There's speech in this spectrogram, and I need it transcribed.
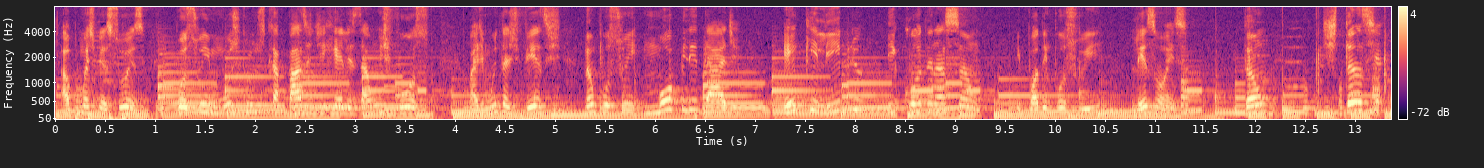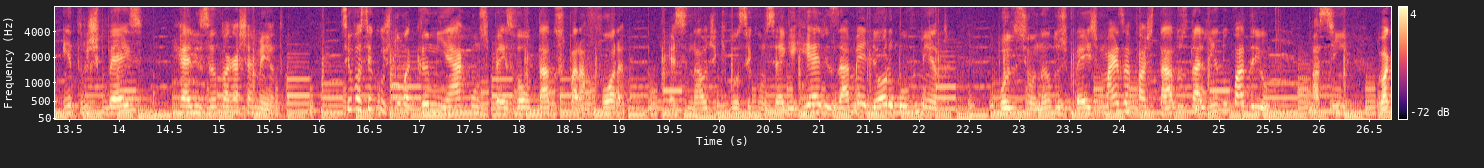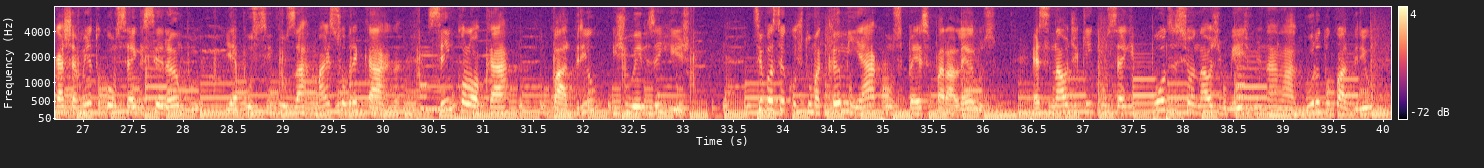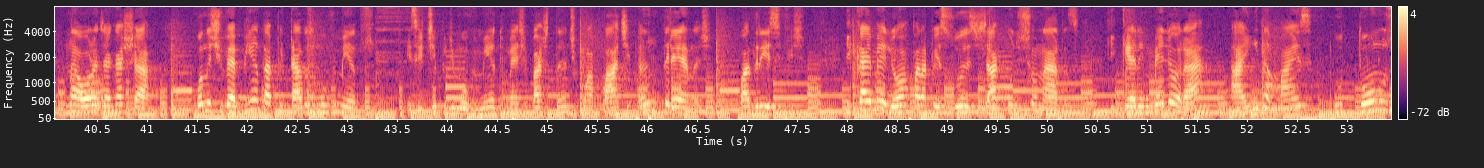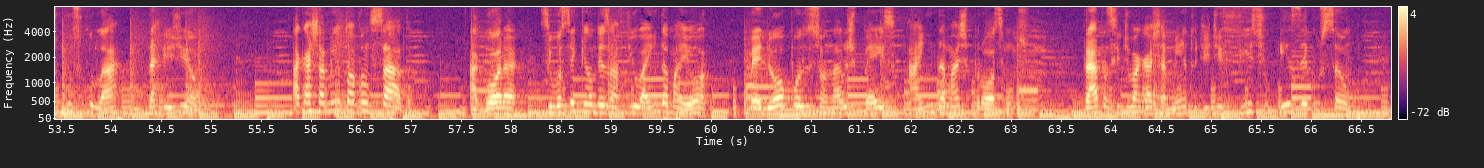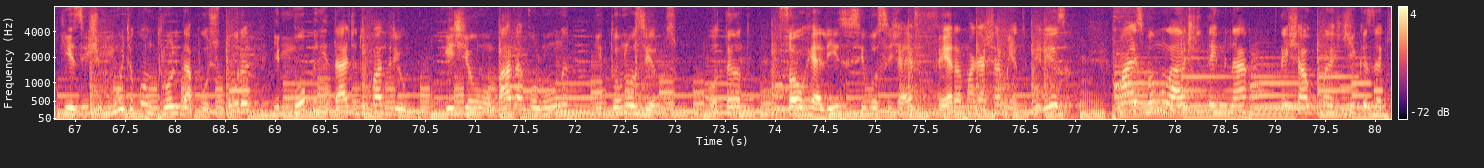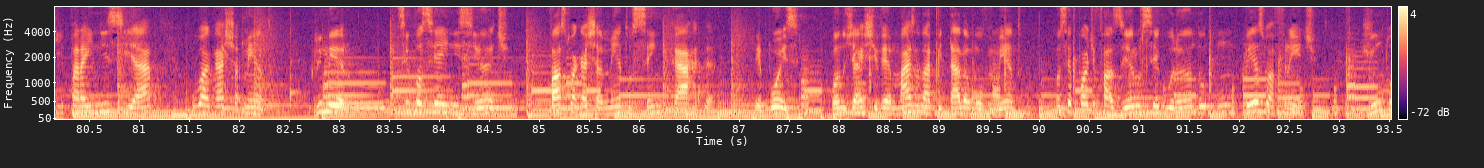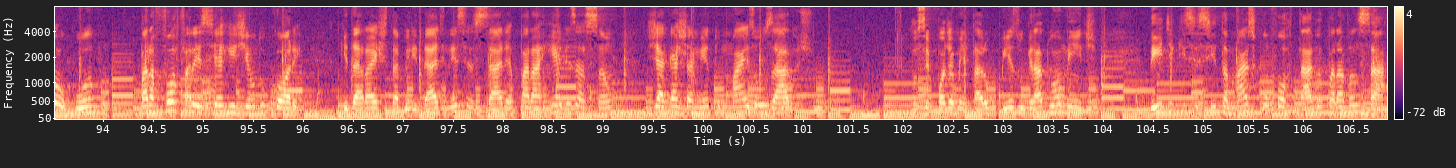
Algumas pessoas possuem músculos capazes de realizar um esforço, mas muitas vezes não possuem mobilidade, equilíbrio e coordenação e podem possuir lesões. Então, distância entre os pés realizando o agachamento. Se você costuma caminhar com os pés voltados para fora, é sinal de que você consegue realizar melhor o movimento, posicionando os pés mais afastados da linha do quadril. Assim, o agachamento consegue ser amplo e é possível usar mais sobrecarga, sem colocar o quadril e joelhos em risco. Se você costuma caminhar com os pés paralelos, é sinal de quem consegue posicionar os mesmos na largura do quadril na hora de agachar, quando estiver bem adaptado aos movimentos. Esse tipo de movimento mexe bastante com a parte anternas, quadríceps, e cai melhor para pessoas já condicionadas, que querem melhorar ainda mais o tônus muscular da região. Agachamento avançado. Agora, se você quer um desafio ainda maior, melhor posicionar os pés ainda mais próximos. Trata-se de um agachamento de difícil execução, que exige muito controle da postura e mobilidade do quadril, região lombar da coluna e tornozelos. Portanto, só o realize se você já é fera no agachamento, beleza? Mas vamos lá, antes de terminar, deixar algumas dicas aqui para iniciar o agachamento. Primeiro, se você é iniciante, faça o agachamento sem carga. Depois, quando já estiver mais adaptado ao movimento, você pode fazê-lo segurando um peso à frente, junto ao corpo, para fortalecer a região do core, que dará a estabilidade necessária para a realização de agachamento mais ousados. Você pode aumentar o peso gradualmente, desde que se sinta mais confortável para avançar.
